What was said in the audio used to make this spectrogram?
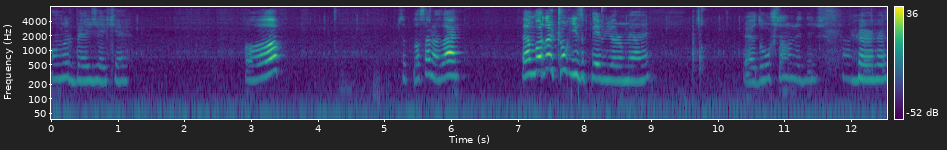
Onur BJK. Hop. Zıplasana lan. Ben bu arada çok iyi zıplayabiliyorum yani. Ee, doğuştan öyledir. Yani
